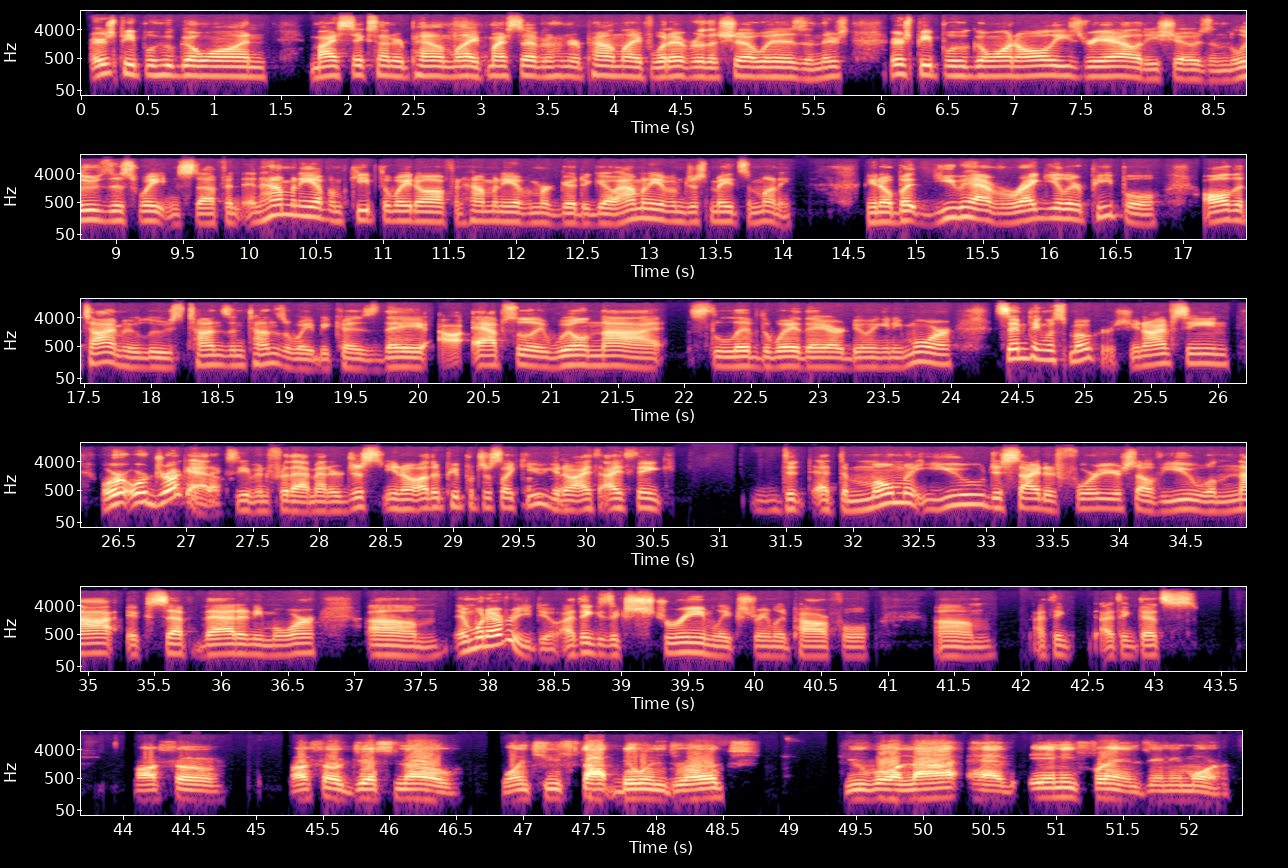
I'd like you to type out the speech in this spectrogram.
there's people who go on my 600 pound life my 700 pound life whatever the show is and there's there's people who go on all these reality shows and lose this weight and stuff and, and how many of them keep the weight off and how many of them are good to go? How many of them just made some money you know but you have regular people all the time who lose tons and tons of weight because they uh, absolutely will not live the way they are doing anymore. Same thing with smokers you know i've seen or or drug addicts even for that matter just you know other people just like you you know i, I think that at the moment you decided for yourself you will not accept that anymore. Um and whatever you do i think is extremely extremely powerful. Um i think i think that's also, also just know once you stop doing drugs, you will not have any friends anymore.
